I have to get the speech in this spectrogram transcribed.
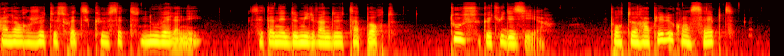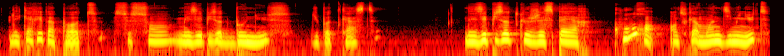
Alors je te souhaite que cette nouvelle année, cette année 2022, t'apporte tout ce que tu désires. Pour te rappeler le concept, les cafés papotes, ce sont mes épisodes bonus du podcast. Des épisodes que j'espère courts, en tout cas moins de 10 minutes,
